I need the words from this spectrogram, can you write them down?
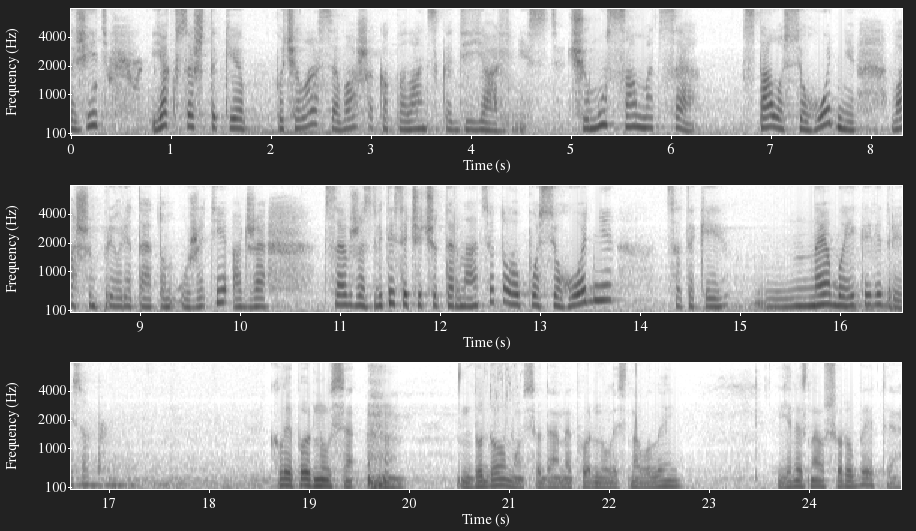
А Скажіть, як все ж таки почалася ваша капеланська діяльність? Чому саме це стало сьогодні вашим пріоритетом у житті? Адже це вже з 2014 по сьогодні це такий неабиякий відрізок. Коли я повернувся додому, сюди ми повернулись на Волинь, я не знав, що робити.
